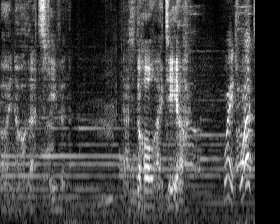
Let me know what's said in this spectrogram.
I know that, Steven. That's the whole idea. Wait, what?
